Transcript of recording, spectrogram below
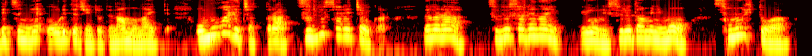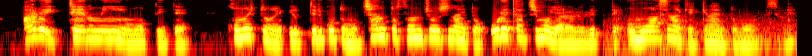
別にね、俺たちにとって何もないって思われちゃったら潰されちゃうから。だから、潰されないようにするためにも、その人はある一定の民意を持っていて、この人の言ってることもちゃんと尊重しないと、俺たちもやられるって思わせなきゃいけないと思うんですよね。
